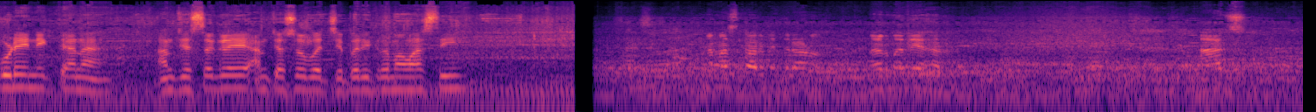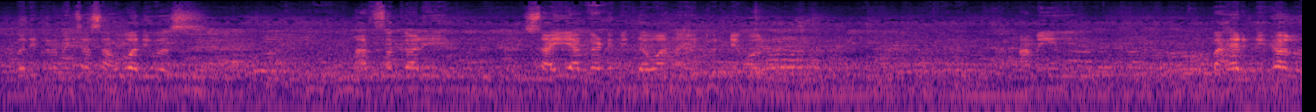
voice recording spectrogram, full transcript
पुढे निघताना आमचे सगळे आमच्यासोबतचे परिक्रमा परिक्रमावासी. नमस्कार मित्रांनो नर्मदे हर. आज परिक्रमेचा सहावा दिवस. आज सकाळी साई अकॅडमी दवाना येथून निघून आम्ही बाहेर निघालो.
